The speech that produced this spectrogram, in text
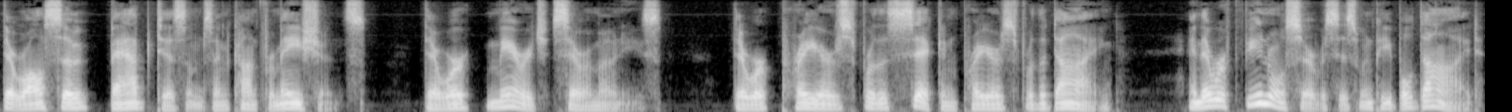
There were also baptisms and confirmations. There were marriage ceremonies. There were prayers for the sick and prayers for the dying, and there were funeral services when people died.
